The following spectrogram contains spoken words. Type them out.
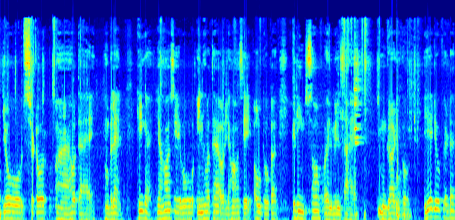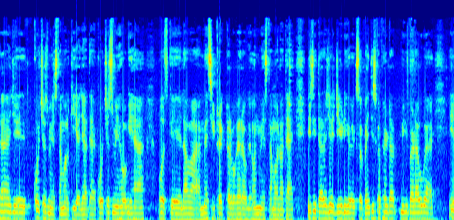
जो स्टोर होता है ब्लैन ठीक है? यहाँ से वो इन होता है और यहाँ से आउट होकर क्लीन सॉफ्ट ऑयल मिलता है। गाड़ी को। ये जो फ़िल्टर है, ये कोचेस में इस्तेमाल किया जाता है। कोचेस में हो गया, उसके अलावा मैसी ट्रैक्टर वगैरह हो गया, उनमें इस्तेमाल होता है। इसी तरह से जी डी ओ एक सौ पैंतीस का फ़िल्टर भी पड़ा हुआ है। ये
